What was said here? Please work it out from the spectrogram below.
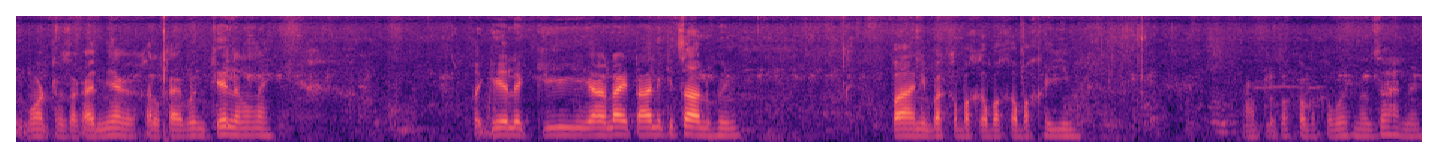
मोटरचा काय मेगा काल काय बंद केलेलं नाही. तर गेलं की या लाइट आली की चालू होईल. पाणी बका बका बका बका येईन. आपलं बका बका भरणं झालंय.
